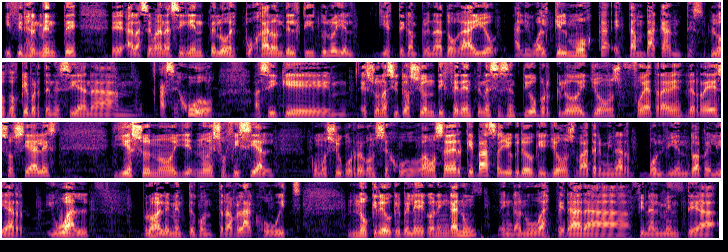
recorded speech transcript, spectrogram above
y finalmente eh, a la semana siguiente lo despojaron del título y, el, y este campeonato gallo, al igual que el Mosca, están vacantes, los dos que pertenecían a, a Sejudo. Así que es una situación diferente en ese sentido porque lo de Jones fue a través de redes sociales y eso no, no es oficial como se ocurrió con Sejudo. Vamos a ver qué pasa. Yo creo que Jones va a terminar volviendo a pelear igual, probablemente contra Blackhowitz. No creo que pelee con Enganú. Enganú va a esperar a, finalmente a,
